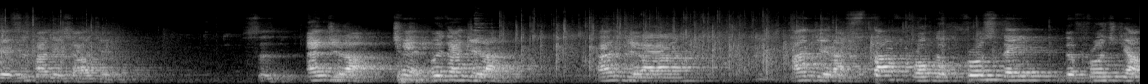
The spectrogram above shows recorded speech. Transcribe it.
也是台美小姐，是 Angela Chen，会是 Angela，Angela。Angela, start from the first day, the first job,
